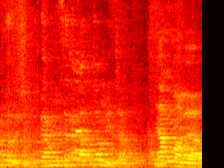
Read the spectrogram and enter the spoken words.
Şimdi. Ben bu sene katılamayacağım. Yapma be ya.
